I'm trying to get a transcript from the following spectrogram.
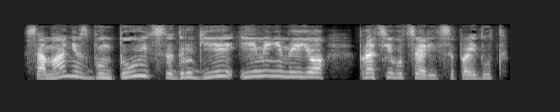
Сама не взбунтуется, другие именем ее противу царицы пойдут.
